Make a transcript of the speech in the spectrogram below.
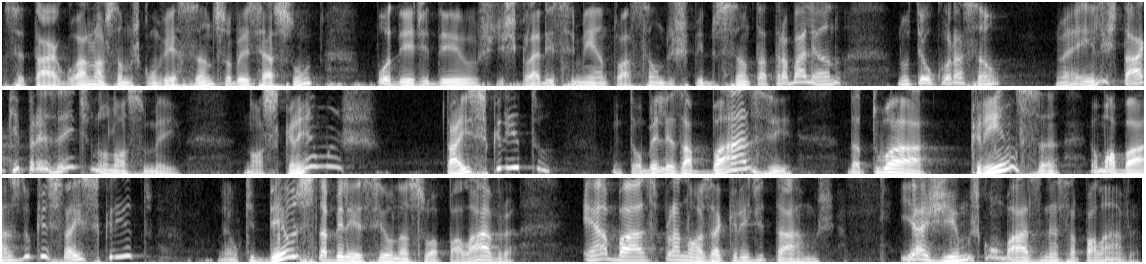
Você está agora, nós estamos conversando sobre esse assunto, poder de Deus, de esclarecimento, a ação do Espírito Santo está trabalhando no teu coração. Não é? Ele está aqui presente no nosso meio. Nós cremos, está escrito. Então, beleza, a base da tua crença é uma base do que está escrito. Né? O que Deus estabeleceu na sua palavra é a base para nós acreditarmos e agirmos com base nessa palavra.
